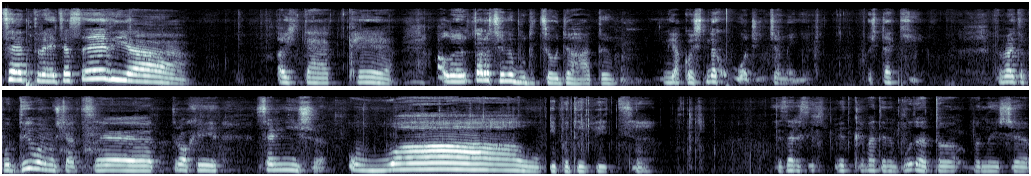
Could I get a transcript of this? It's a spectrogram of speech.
це третя серія. Ось таке. Але зараз я не буду це одягати. Якось не хочеться мені. Ось такі. Давайте подивимося, це трохи сильніше. Вау! І подивіться. Я зараз їх відкривати не буду, а то вони ще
